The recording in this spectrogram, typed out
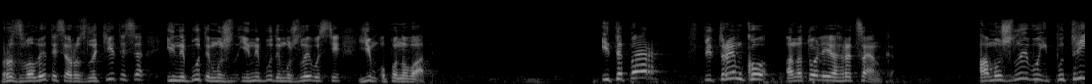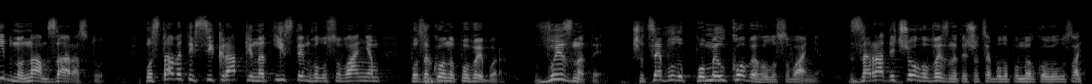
розвалитися, розлетітися і не, бути, і не буде можливості їм опонувати. І тепер в підтримку Анатолія Гриценка. А можливо, і потрібно нам зараз тут поставити всі крапки над і з тим голосуванням по закону по виборах, визнати, що це було помилкове голосування. Заради чого визнати, що це було помилкове голосування?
